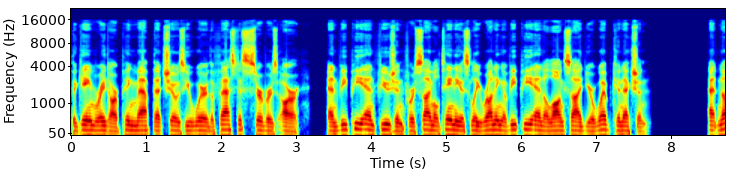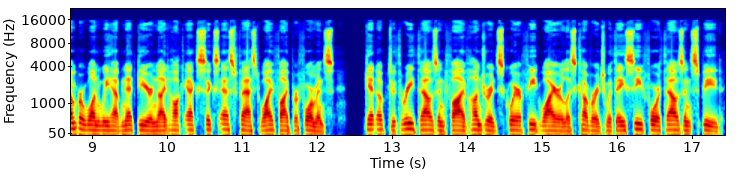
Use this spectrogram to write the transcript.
the game radar ping map that shows you where the fastest servers are, and VPN Fusion for simultaneously running a VPN alongside your web connection. At number 1 we have Netgear Nighthawk X6S Fast Wi-Fi Performance, get up to 3500 square feet wireless coverage with AC 4000 speed,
